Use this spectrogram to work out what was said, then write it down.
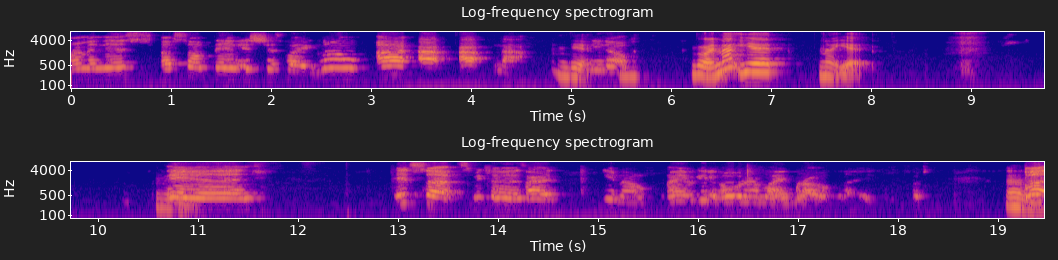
reminisce of something. It's just like no, I I I nah, Yeah. you know. Like, not yet. Not yet. Yeah. And it sucks because I, you know, I am getting older. I'm like, bro, like, Don't but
